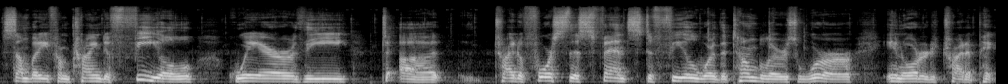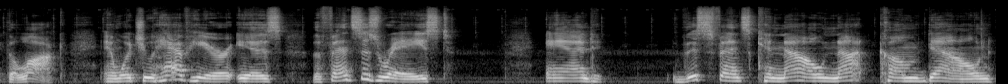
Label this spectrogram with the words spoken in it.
somebody from trying to feel where the uh, try to force this fence to feel where the tumblers were in order to try to pick the lock. And what you have here is the fence is raised and this fence can now not come down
